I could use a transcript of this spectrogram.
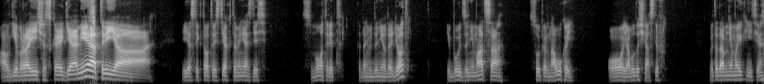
алгебраическая геометрия. Если кто-то из тех, кто меня здесь смотрит, когда-нибудь до нее дойдет и будет заниматься супер наукой, о, я буду счастлив. Вы тогда мне маякните.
